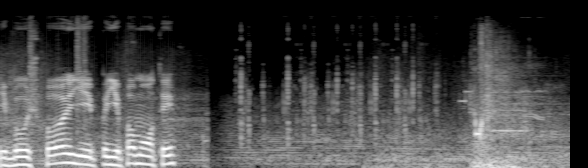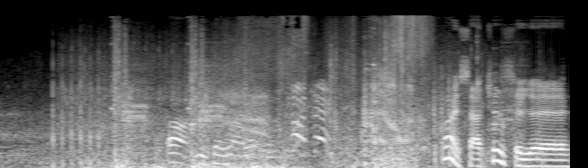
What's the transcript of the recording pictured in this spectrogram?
Il bouge pas, il est, il est pas monté. Ah, il était là, là. Ouais, Satchel, c'est le.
